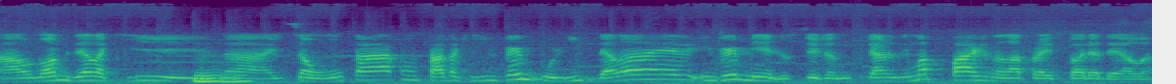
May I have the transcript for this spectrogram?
Ah, o nome dela aqui Uhum. na edição 1 tá contado aqui em vermelho. O link dela é em vermelho, ou seja, não criaram nenhuma página lá pra história dela.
